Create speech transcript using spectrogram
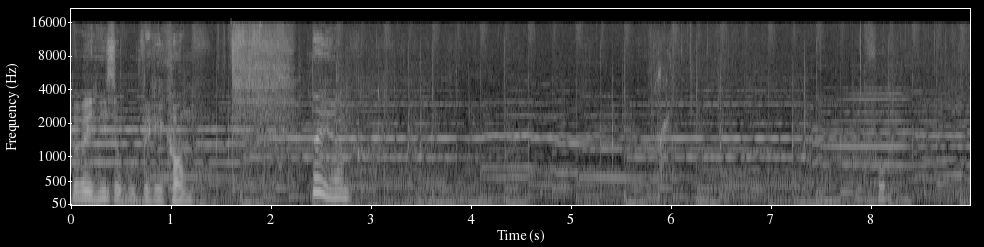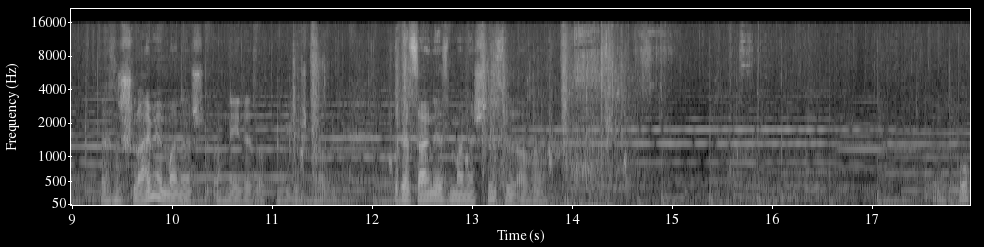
So bin ich nicht so gut weggekommen. Naja. Da ist ein Schleim in meiner Schüssel. Ach nee, der ist auf dem Widerstapel. Ich würde jetzt sagen, der ist in meiner Schüssel, aber... So, Buck.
